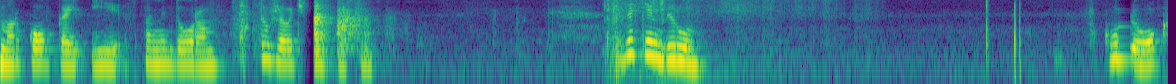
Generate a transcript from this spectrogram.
морковкой и с помидором. Тоже очень вкусно. Затем беру в кулек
